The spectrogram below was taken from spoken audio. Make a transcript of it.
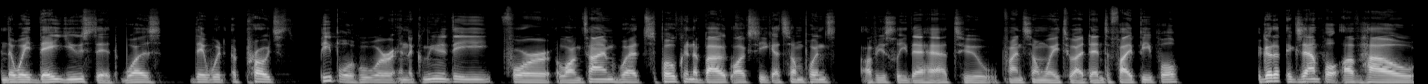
and the way they used it was they would approach people who were in the community for a long time who had spoken about Logseq at some point. Obviously, they had to find some way to identify people. A good example of how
